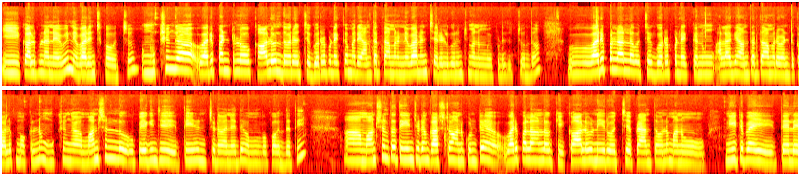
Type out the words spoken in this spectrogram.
ఈ కలుపులు అనేవి నివారించుకోవచ్చు. ముఖ్యంగా వరి పంటలో కాలువల ద్వారా వచ్చే గుర్రపడెక్క మరి అంతర్తామర నివారణ చర్యల గురించి మనం ఇప్పుడు చూద్దాం. వరి పొలాల్లో వచ్చే గుర్రపడెక్కను అలాగే అంతర్తామర వంటి కలుపు మొక్కలను ముఖ్యంగా మనుషులు ఉపయోగించి తీయించడం అనేది ఒక పద్ధతి. మనుషులతో తీయించడం కష్టం అనుకుంటే వరి పొలంలోకి కాలువ నీరు వచ్చే ప్రాంతంలో మనం నీటిపై తేలే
